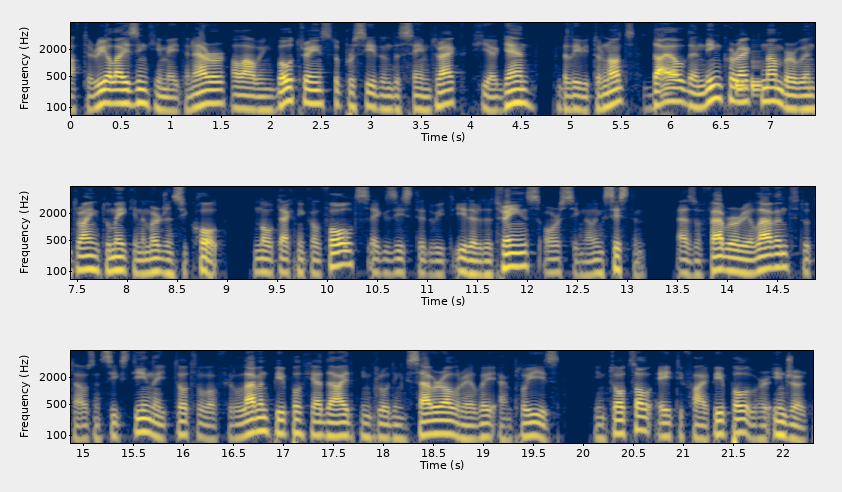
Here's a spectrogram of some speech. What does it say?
After realizing he made an error, allowing both trains to proceed on the same track, he again, believe it or not, dialed an incorrect number when trying to make an emergency call. No technical faults existed with either the trains or signaling system. As of February 11, 2016, a total of 11 people had died, including several railway employees. In total, 85 people were injured.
